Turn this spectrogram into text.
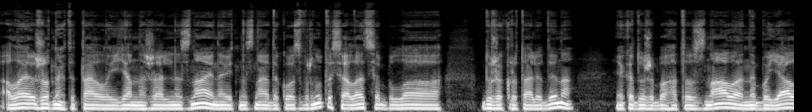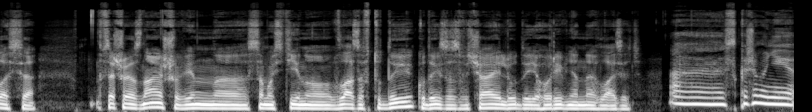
Але жодних деталей я, на жаль, не знаю, навіть не знаю до кого звернутися, але це була дуже крута людина, яка дуже багато знала, не боялася. Все, що я знаю, що він е, самостійно влазив туди, куди зазвичай люди його рівня не влазять. Е, Скажи мені,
